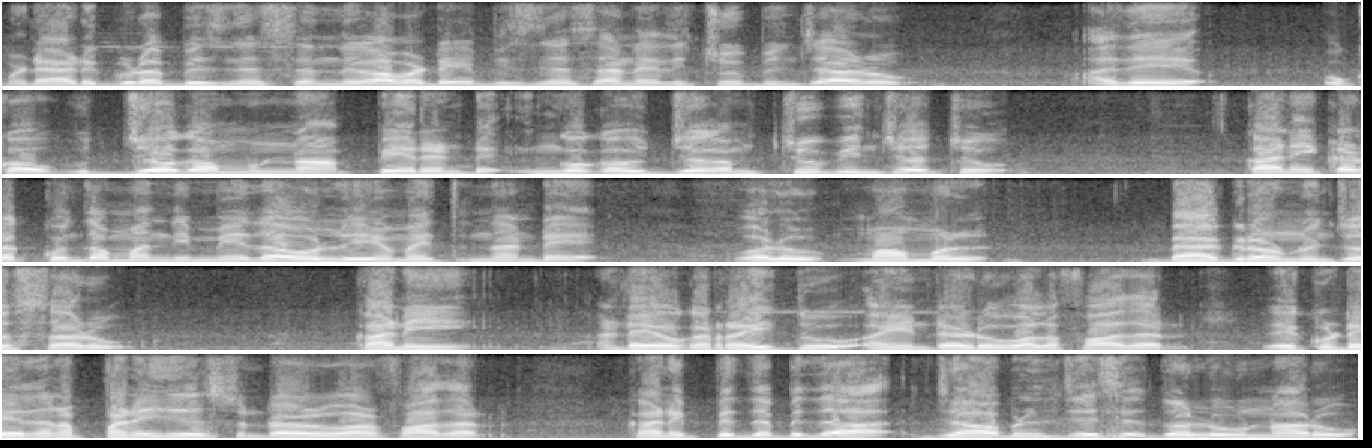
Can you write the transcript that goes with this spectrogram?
మా డాడీకి కూడా బిజినెస్ ఉంది కాబట్టి బిజినెస్ అనేది చూపించారు. అదే ఒక ఉద్యోగం ఉన్న పేరెంట్ ఇంకొక ఉద్యోగం చూపించవచ్చు కానీ ఇక్కడ కొంతమంది మేధావులు ఏమవుతుందంటే వాళ్ళు మామూలు బ్యాక్గ్రౌండ్ నుంచి వస్తారు. కానీ అంటే ఒక రైతు అయింటాడు వాళ్ళ ఫాదర్ లేకుంటే ఏదైనా పని చేస్తుంటాడు వాళ్ళ ఫాదర్ కానీ పెద్ద పెద్ద జాబులు చేసేటోళ్ళు ఉన్నారు.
